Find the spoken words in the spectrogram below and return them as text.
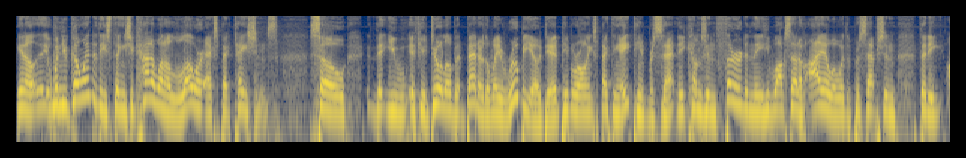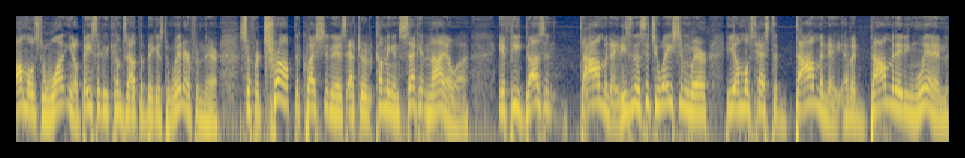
You know, when you go into these things, you kind of want to lower expectations. So that you, if you do a little bit better, the way Rubio did, people were only expecting 18%, and he comes in third, and the, he walks out of Iowa with the perception that he almost won, you know, basically comes out the biggest winner from there. So for Trump, the question is, after coming in second in Iowa, if he doesn't dominate. He's in a situation where he almost has to dominate, have a dominating win,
